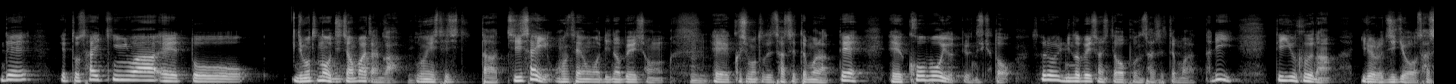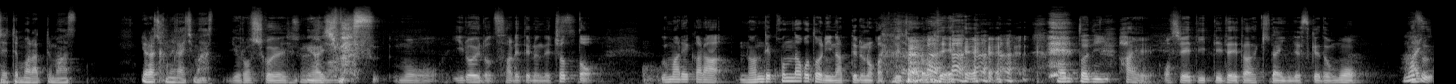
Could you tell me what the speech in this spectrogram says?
で、えっと、最近は、えっと、地元のおじいちゃんおばあちゃんが運営してた小さい温泉をリノベーション、えー串本でさせてもらって、えー工房湯っていうんですけど、それをリノベーションしてオープンさせてもらったり、っていう風な、いろいろ事業をさせてもらってます。よろしくお願いします。よろしくお願いします。もう、いろいろとされてるんで、ちょっと、生まれからなんでこんなことになってるのかっていうところで、本当に。はい、教えていっていただきたいんですけども、まず、はい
